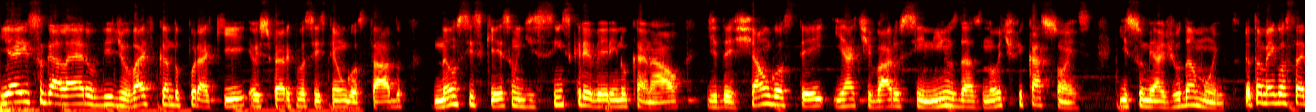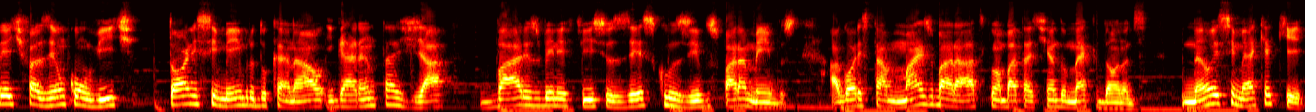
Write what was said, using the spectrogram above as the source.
E é isso galera, o vídeo vai ficando por aqui, eu espero que vocês tenham gostado. Não se esqueçam de se inscreverem no canal, de deixar um gostei e ativar os sininhos das notificações, isso me ajuda muito. Eu também gostaria de fazer um convite, torne-se membro do canal e garanta já vários benefícios exclusivos para membros. Agora está mais barato que uma batatinha do McDonald's, não esse Mac aqui.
